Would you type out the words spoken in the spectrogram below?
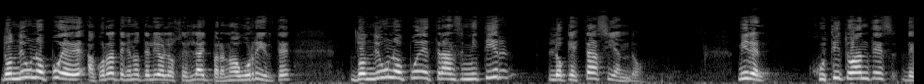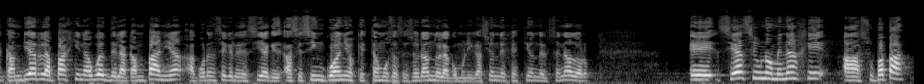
donde uno puede, acordate que no te leo los slides para no aburrirte, donde uno puede transmitir lo que está haciendo. Miren, Justito antes de cambiar la página web de la campaña, acuérdense que les decía que hace cinco años que estamos asesorando la comunicación de gestión del senador, eh, se hace un homenaje a su papá,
